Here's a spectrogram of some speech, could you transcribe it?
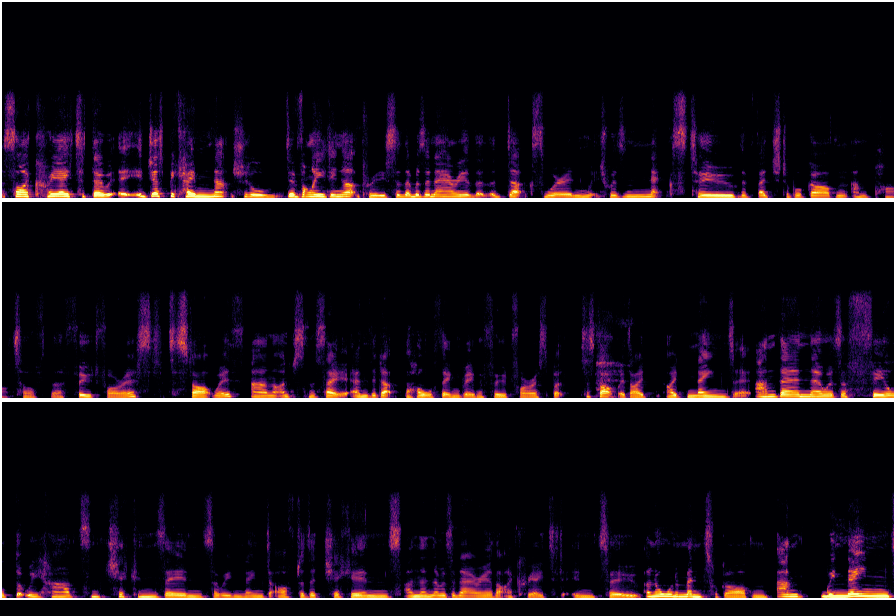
So, I created, though, it just became natural dividing up really. So, there was an area that the ducks were in, which was next to the vegetable garden and part of the food forest to start with. And I'm just going to say it ended up the whole thing being a food forest, but to start with, I, I'd named it. And then there was a field that we had some chickens in, so we named it after the chickens. And then there was an area that I created into an ornamental garden. And we named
